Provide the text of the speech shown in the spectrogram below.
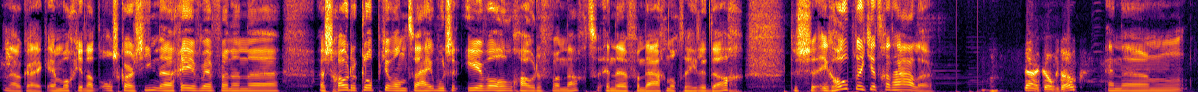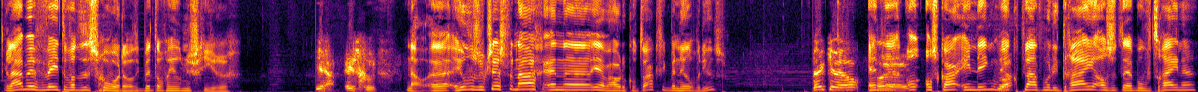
Nou kijk, en mocht je dat Oscar zien, uh, geef hem even een, uh, een schouderklopje, want hij moet zijn eer wel hoog houden vannacht. En vandaag nog de hele dag. Dus ik hoop dat je het gaat halen. Ja, ik hoop het ook. En um, laat me even weten wat het is geworden, want ik ben toch heel nieuwsgierig. Ja, is goed. Nou, heel veel succes vandaag en ja, we houden contact. Ik ben heel benieuwd. Dankjewel. En uh, Oscar, één ding. Welke plaat moet ik draaien als het hebben over treinen?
